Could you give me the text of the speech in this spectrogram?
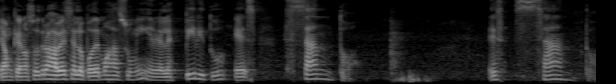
Y aunque nosotros a veces lo podemos asumir, el Espíritu es santo. Es santo.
